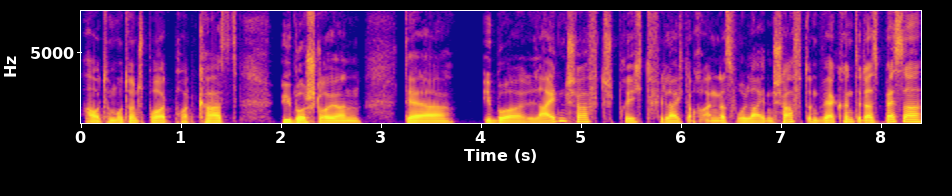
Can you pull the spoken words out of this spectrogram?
Automotor und Sport Podcast Übersteuern, der über Leidenschaft spricht, vielleicht auch anderswo Leidenschaft. Und wer könnte das besser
